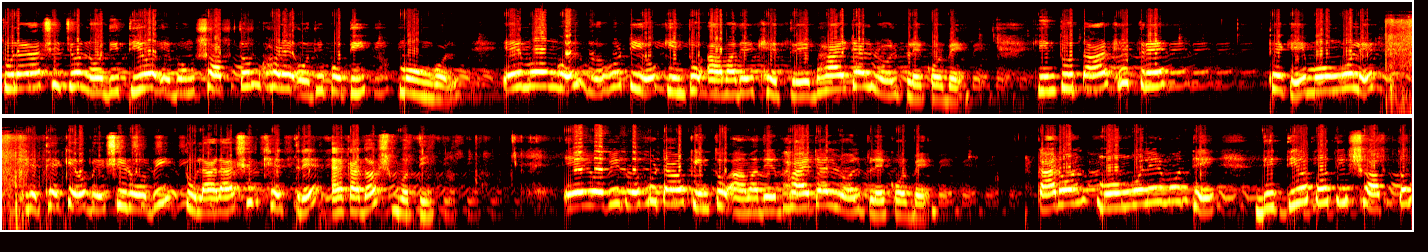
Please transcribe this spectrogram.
তুলা রাশির জন্য দ্বিতীয় এবং সপ্তম ঘরের অধিপতি মঙ্গল। এই মঙ্গল গ্রহটিও কিন্তু আমাদের ক্ষেত্রে ভাইটাল রোল প্লে করবে। কিন্তু তার ক্ষেত্রে থেকে মঙ্গলের থেকেও বেশি রবি তুলা রাশির ক্ষেত্রে একাদশপতি। এই রবি গ্রহটাও কিন্তু আমাদের ভাইটাল রোল প্লে করবে। কারণ মঙ্গলের মধ্যে দ্বিতীয় পতি, সপ্তম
